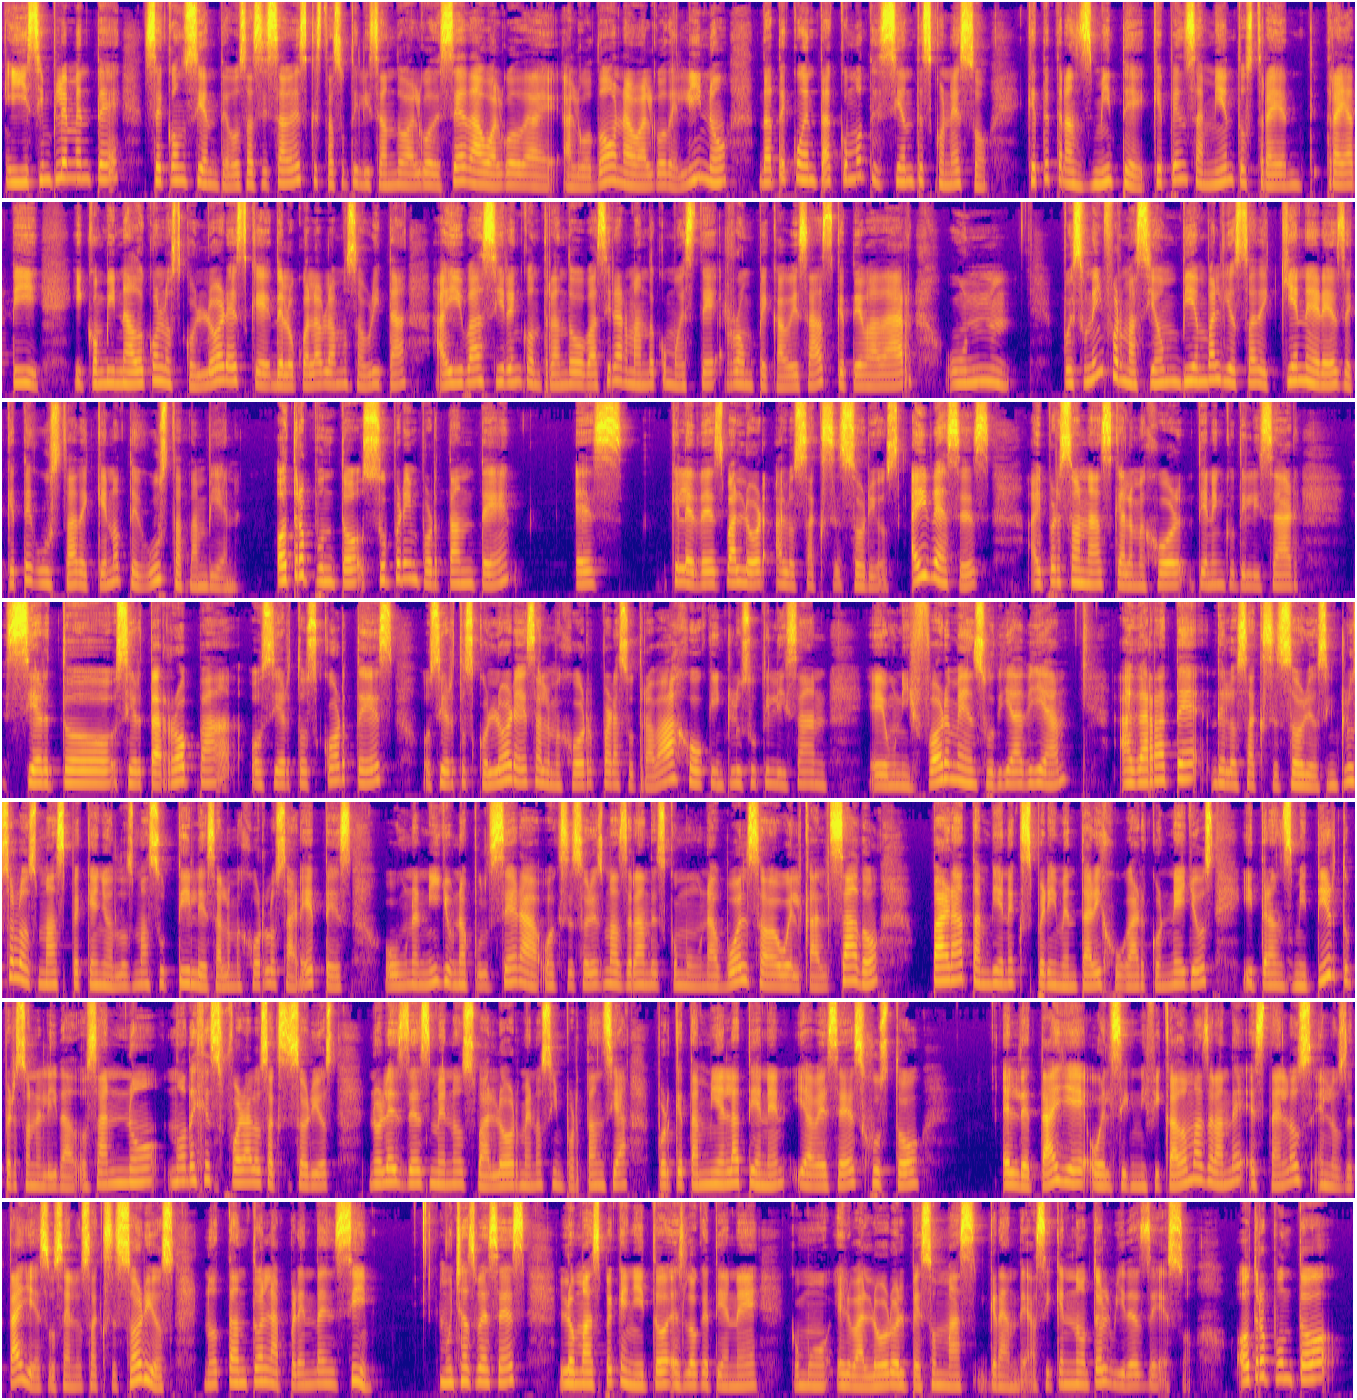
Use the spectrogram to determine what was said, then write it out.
y simplemente sé consciente, o sea, si sabes que estás utilizando algo de seda o algo de algodón o algo de lino, date cuenta cómo te sientes con eso, qué te transmite, qué pensamientos trae, trae, a ti y combinado con los colores que de lo cual hablamos ahorita, ahí vas a ir encontrando vas a ir armando como este rompecabezas que te va a dar un pues una información bien valiosa de quién eres, de qué te gusta, de qué no te gusta también. Otro punto súper importante es que le des valor a los accesorios. Hay veces, hay personas que a lo mejor tienen que utilizar cierto, cierta ropa o ciertos cortes o ciertos colores, a lo mejor para su trabajo, que incluso utilizan eh, uniforme en su día a día. Agárrate de los accesorios, incluso los más pequeños, los más sutiles, a lo mejor los aretes o un anillo, una pulsera o accesorios más grandes como una bolsa o el calzado para también experimentar y jugar con ellos y transmitir tu personalidad. O sea, no, no dejes fuera los accesorios, no les des menos valor, menos importancia, porque también la tienen y a veces justo el detalle o el significado más grande está en los, en los detalles, o sea, en los accesorios, no tanto en la prenda en sí. Muchas veces lo más pequeñito es lo que tiene como el valor o el peso más grande, así que no te olvides de eso. Otro punto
